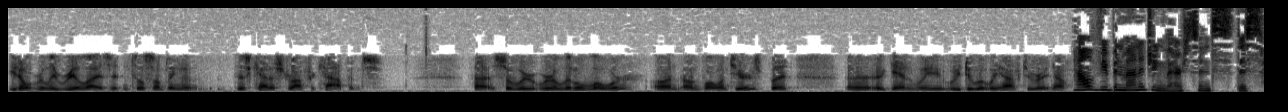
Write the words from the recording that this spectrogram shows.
You don't really realize it until something this catastrophic happens. Uh, so we're we're a little lower on on volunteers, but uh, again, we, we do what we have to right now. How have you been managing there since this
